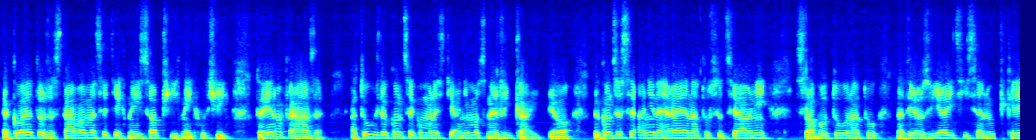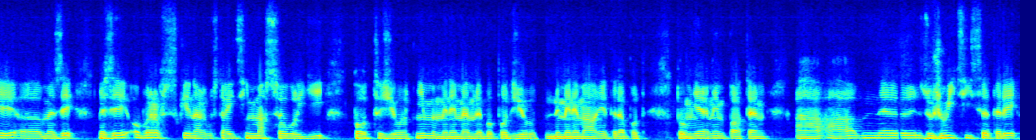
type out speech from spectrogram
Takové to zastáváme se těch nejslabších, nejchudších, to je jenom fráze. A to už dokonce komunisti ani moc neříkají. Jo? Dokonce se ani nehraje na tu sociální slabotu, na, tu, na ty rozvíjající se nůžky e, mezi, mezi obrovsky narůstající masou lidí pod životním minimem nebo pod život, minimálně teda pod poměrným platem a, a e, zužující se tedy,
